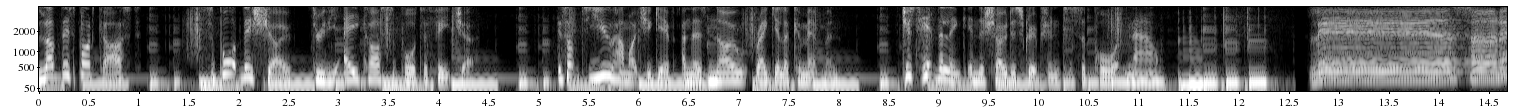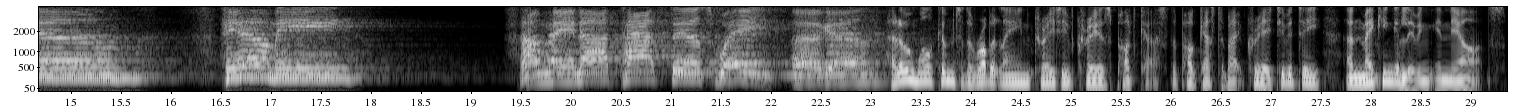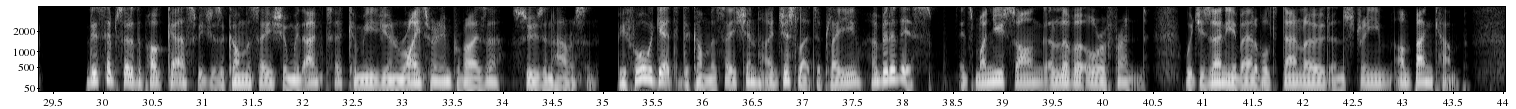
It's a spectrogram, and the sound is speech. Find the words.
Love this podcast? Support this show through the Acast supporter feature. It's up to you how much you give, and there's no regular commitment. Just hit the link in the show description to support now. Listen Listening, hear me. I may not pass this way again. Hello and welcome to the Robert Lane Creative Careers Podcast, the podcast about creativity and making a living in the arts. This episode of the podcast features a conversation with actor, comedian, writer, and improviser Susan Harrison. Before we get to the conversation, I'd just like to play you a bit of this. It's my new song, A Lover or a Friend, which is only available to download and stream on Bandcamp.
